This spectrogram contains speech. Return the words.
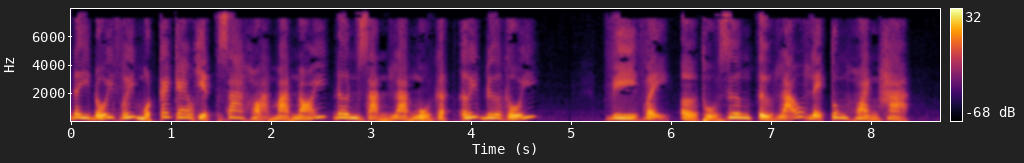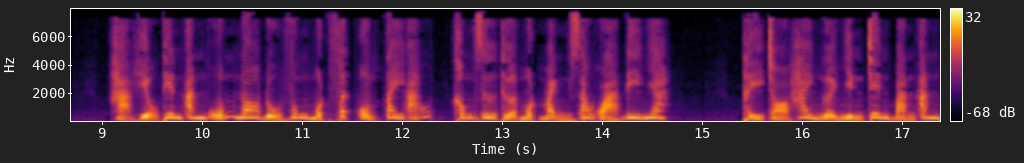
Đây đối với một cái keo kiệt ra hỏa mà nói đơn giản là ngủ gật tới đưa gối. Vì vậy, ở thủ dương tử lão lệ tung hoành hạ. Hạ hiểu thiên ăn uống no đủ vung một phất ốm tay áo, không dư thừa một mảnh rau quả đi nha. Thầy trò hai người nhìn trên bàn ăn,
